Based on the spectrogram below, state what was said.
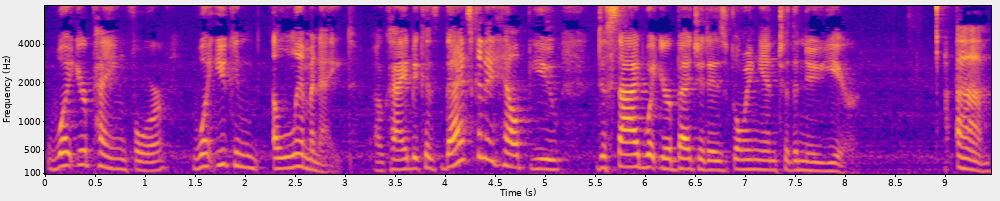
what you're paying for, what you can eliminate. Okay. Because that's going to help you decide what your budget is going into the new year. Um,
